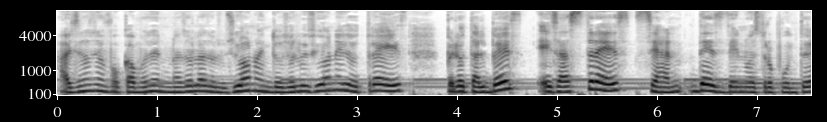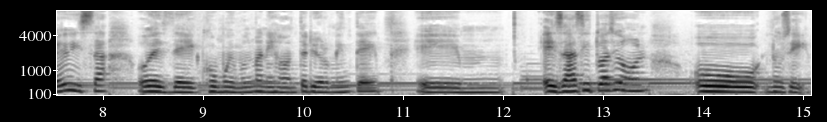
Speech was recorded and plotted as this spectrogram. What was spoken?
A veces nos enfocamos en una sola solución o en dos soluciones o tres, pero tal vez esas tres sean desde nuestro punto de vista o desde como hemos manejado anteriormente em, esa situación o no sé,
